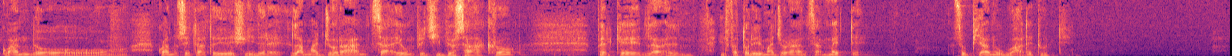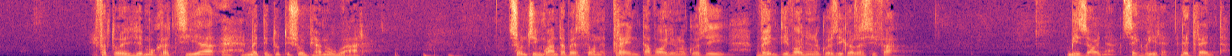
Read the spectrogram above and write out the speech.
quando, quando si tratta di decidere, la maggioranza è un principio sacro perché la, il fattore di maggioranza mette sul piano uguale tutti. Il fattore di democrazia eh, mette tutti sul piano uguale. Sono 50 persone, 30 vogliono così, 20 vogliono così, cosa si fa? Bisogna seguire le 30.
